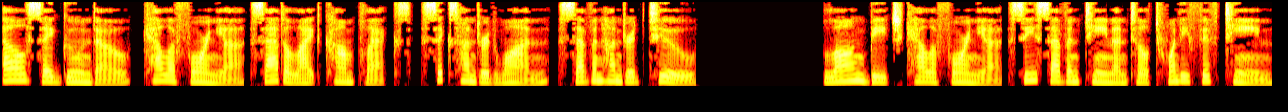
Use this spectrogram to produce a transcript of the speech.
El Segundo, California Satellite Complex, 601, 702 Long Beach, California C-17 until 2015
